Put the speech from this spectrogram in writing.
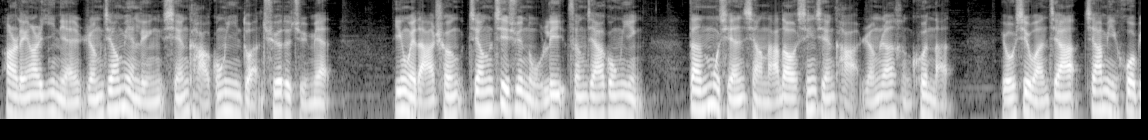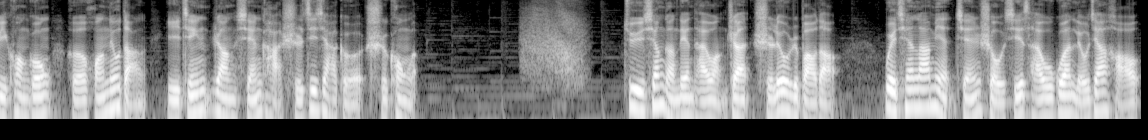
二零二一年仍将面临显卡供应短缺的局面。英伟达称将继续努力增加供应，但目前想拿到新显卡仍然很困难。游戏玩家、加密货币矿工和黄牛党已经让显卡实际价格失控了。据香港电台网站十六日报道，味千拉面前首席财务官刘家豪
